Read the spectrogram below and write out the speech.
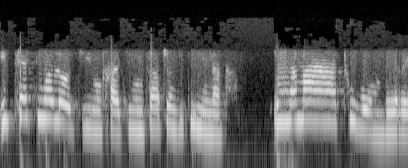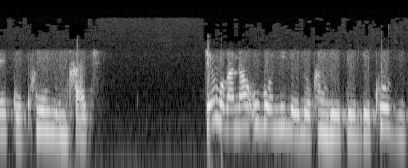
i-technology mkhathi ngisatsho ngithi mina inamathuba omberego khulu mkhathi njengoba na ubonile nge- nge-covid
